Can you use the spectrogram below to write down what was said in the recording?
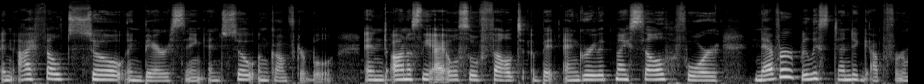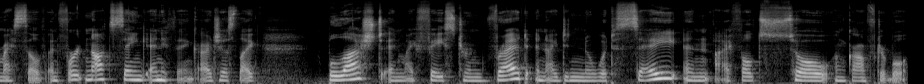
And I felt so embarrassing and so uncomfortable. And honestly, I also felt a bit angry with myself for never really standing up for myself and for not saying anything. I just like blushed and my face turned red and I didn't know what to say and I felt so uncomfortable.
